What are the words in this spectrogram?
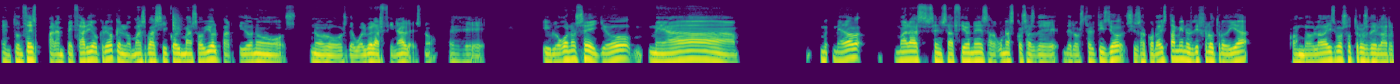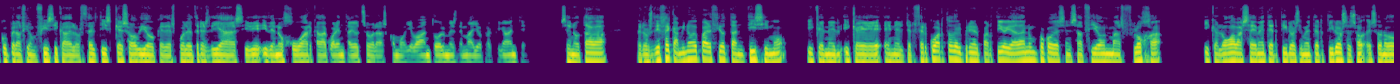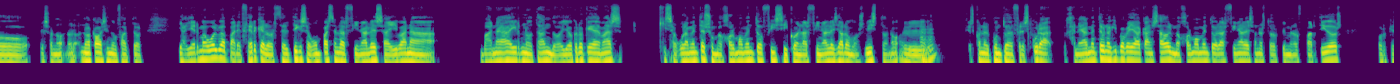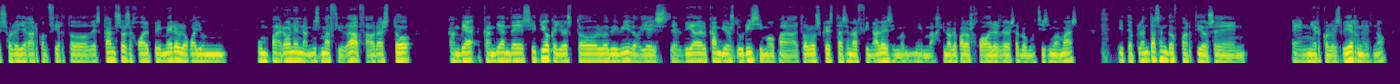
Entonces, para empezar, yo creo que en lo más básico y más obvio, el partido nos, nos devuelve las finales, ¿no? Eh, y luego, no sé, yo me ha, me ha dado malas sensaciones, algunas cosas de, de los Celtics. Yo, si os acordáis, también os dije el otro día cuando hablabais vosotros de la recuperación física de los Celtics, que es obvio que después de tres días y de, no jugar cada 48 horas, como llevaban todo el mes de mayo prácticamente, se notaba, pero os dije que a mí no me pareció tantísimo y que en el, tercer cuarto del primer partido ya dan un poco de sensación más floja y que luego a base de meter tiros y meter tiros, eso, no, acaba siendo un factor. Y ayer me vuelve a parecer que los Celtics, según pasen las finales, ahí van a ir notando. Yo creo que además que seguramente su mejor momento físico en las finales ya lo hemos visto, ¿no? Que es con el punto de frescura. Generalmente un equipo que llega cansado, el mejor momento de las finales son estos primeros partidos, porque suele llegar con cierto descanso, se juega el primero y luego hay un, parón en la misma ciudad. Ahora esto cambia, cambian de sitio, que yo esto lo he vivido y es el día del cambio es durísimo para todos los que estás en las finales y me imagino que para los jugadores debe serlo muchísimo más. Y te plantas en dos partidos en, en miércoles, viernes, ¿no?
